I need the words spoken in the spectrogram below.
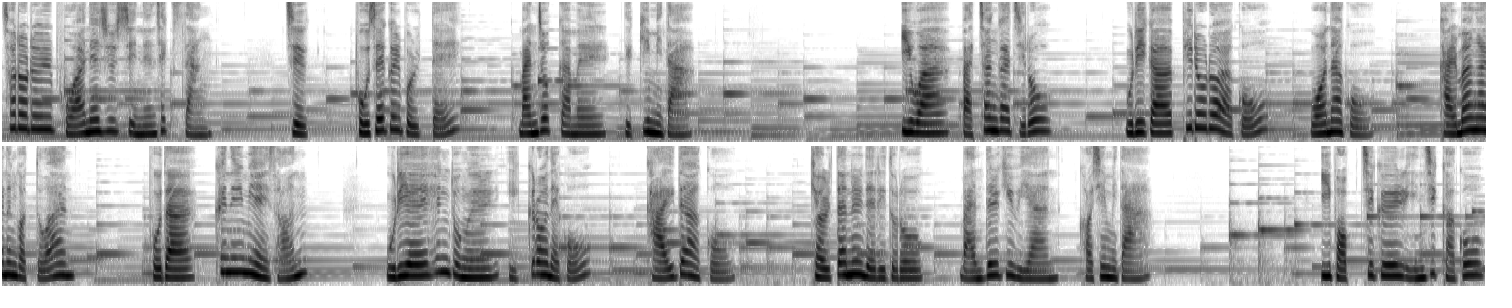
서로를 보완해 줄 수 있는 색상, 즉, 보색을 볼 때 만족감을 느낍니다. 이와 마찬가지로 우리가 필요로 하고 원하고 갈망하는 것 또한 보다 큰 의미에선 우리의 행동을 이끌어내고 가이드하고 결단을 내리도록 만들기 위한 것입니다. 이 법칙을 인식하고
